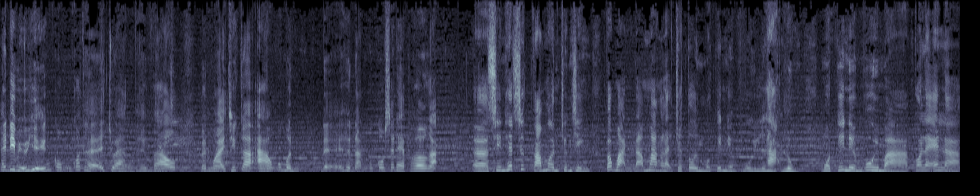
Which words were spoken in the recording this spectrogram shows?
hay đi biểu diễn cô cũng có thể choàng thêm vào bên ngoài chiếc à, áo của mình để hình ảnh của cô sẽ đẹp hơn ạ À, xin hết sức cảm ơn chương trình. Các bạn đã mang lại cho tôi một cái niềm vui lạ lùng, một cái niềm vui mà có lẽ là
